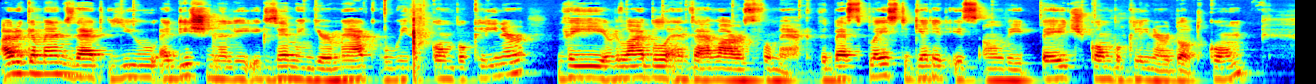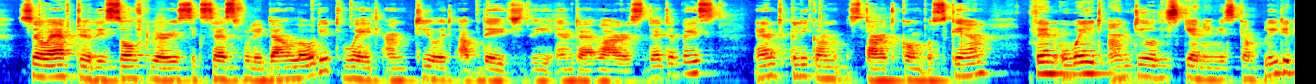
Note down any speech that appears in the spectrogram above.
I recommend that you additionally examine your Mac with Combo Cleaner, the reliable antivirus for Mac. The best place to get it is on the page combocleaner.com. So after the software is successfully downloaded, wait until it updates the antivirus database and click on Start Combo Scan. Then wait until the scanning is completed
